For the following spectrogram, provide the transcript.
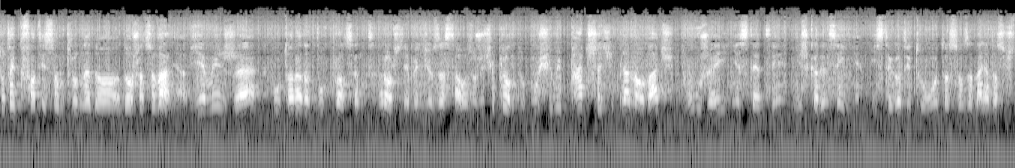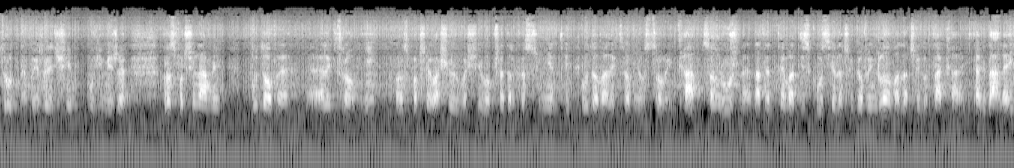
Tutaj kwoty są trudne do, do oszacowania. Wiemy, że 1,5 do 2% rocznie będzie wzrastało zużycie prądu. Musimy patrzeć i planować dłużej niestety niż kadencyjnie. I z tego tytułu to są zadania dosyć trudne, bo jeżeli dzisiaj mówimy, że rozpoczynamy budowę elektrowni, rozpoczęła się już właściwie przetarg rozstrzygnięty budowa elektrowni Ostrołęka. Są różne na ten temat dyskusje, dlaczego węglowa, dlaczego taka i tak dalej.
